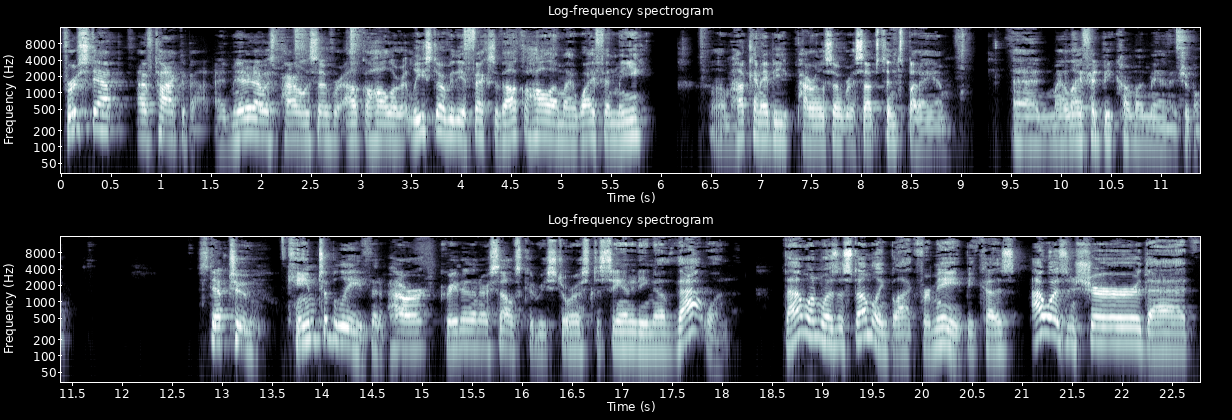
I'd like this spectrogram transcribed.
First step I've talked about. I admitted I was powerless over alcohol or at least over the effects of alcohol on my wife and me. Um, how can I be powerless over a substance? But I am. And my life had become unmanageable. Step two, came to believe that a power greater than ourselves could restore us to sanity. Now that one, that one was a stumbling block for me because I wasn't sure that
